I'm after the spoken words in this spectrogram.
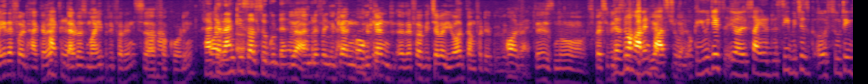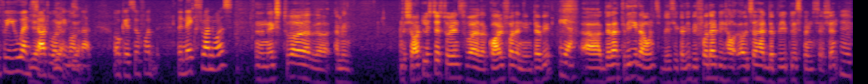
I referred Hacker Earth. Hacker That was my preference uh, Uh-huh. for coding. Hacker All- rank is also good. I- Yeah, I'm referring you that. can you can uh, refer whichever you are comfortable with. All that. right. There is no specific. There's no hard and Yeah, fast rule. yeah. Okay, you just uh, see which is uh, suiting for you and Yeah, start yeah, working on yeah. that. Okay, so for th- the next one was And the next one, uh, I mean, the shortlisted students were called for an interview. yeah. Uh, there are three rounds basically. Before that, we ha- also had the pre-placement session. Mm.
